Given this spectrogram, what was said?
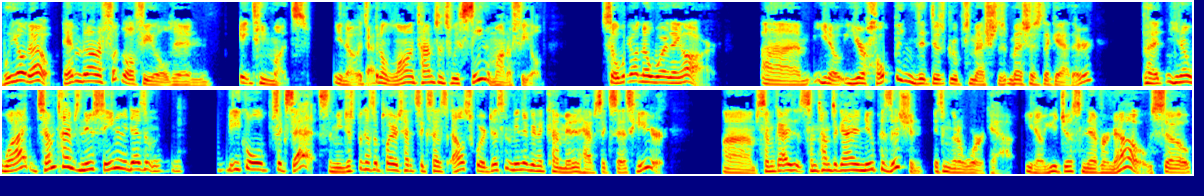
We don't know. They haven't been on a football field in 18 months. You know, it's yeah. been a long time since we've seen them on a field. So we don't know where they are. Um, you know, you're hoping that this group meshes, meshes together, but you know what? Sometimes new scenery doesn't equal success. I mean, just because a player's had success elsewhere doesn't mean they're going to come in and have success here. Um, some guys, sometimes a guy in a new position isn't going to work out. You know, you just never know. So,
